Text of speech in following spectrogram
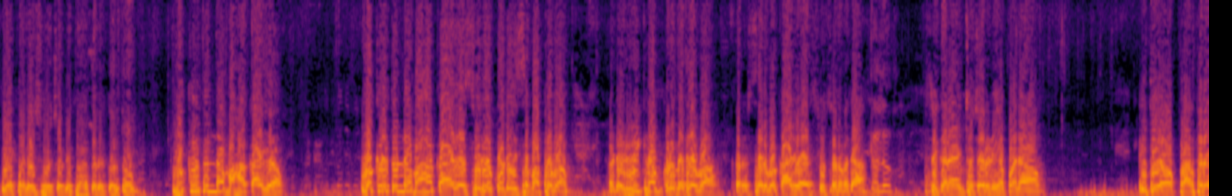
ही आपण ईश्वरचरणी प्रार्थना करतो. वक्रतुंड महाकाय वक्रतुंड महाकाय सूर्यकोटी समाप्रभा निर्विघ्नम कुर्मे देवा सर्व कार्य सुसर्वदा. श्री गणरायांच्या चरणी आपण इथे प्रार्थना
